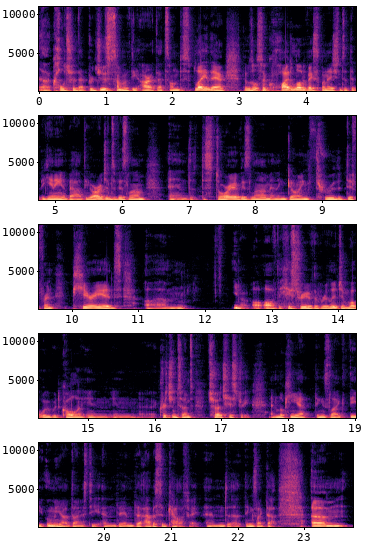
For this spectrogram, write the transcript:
uh, culture that produced some of the art that's on display there. There was also quite a lot of explanations at the beginning about the origins of Islam and the story of Islam, and then going through the different periods. Um, you know, of the history of the religion, what we would call in in uh, Christian terms church history, and looking at things like the Umayyad dynasty and then the Abbasid Caliphate and uh, things like that. Um,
